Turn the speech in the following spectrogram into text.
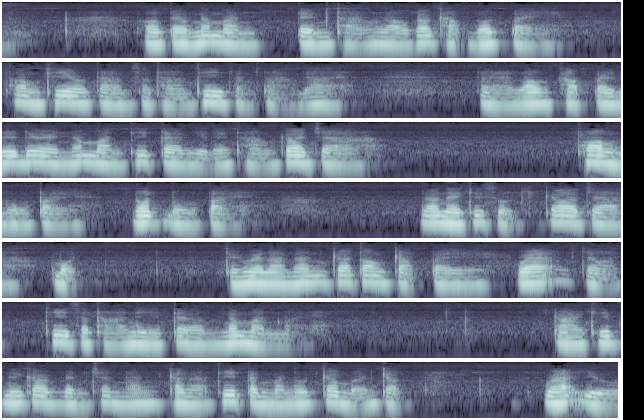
พอเติมน้ำมันเต็มถังเราก็ขับรถไปท่องเที่ยวตามสถานที่ต่างๆได้ แต่เราขับไปเรื่อยๆ น้ำมันที่เติมอยู่ในถังก็จะพร่องลงไป ลดลงไป แล้วในที่สุดก็จะหมด ถึงเวลานั้นก็ต้องกลับไปแวะจอดที่สถานีเติมน้ำมันใหม่ กายทิพย์นี้ก็เป็นเช่นนั้น ขณะที่เป็นมนุษย์ก็เหมือนกับแวะอยู่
